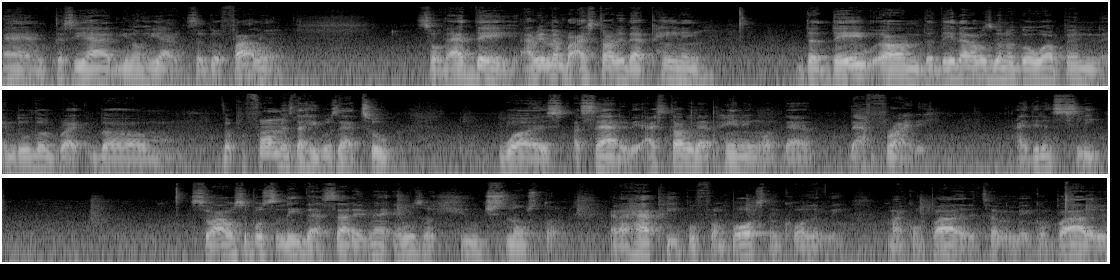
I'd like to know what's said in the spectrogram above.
and because he had, you know, he had a good following. So that day, I remember I started that painting. The day, um, the day that I was gonna go up and, and do the the um, the performance that he was at too, was a Saturday. I started that painting on that that Friday. I didn't sleep. So I was supposed to leave that Saturday night. It was a huge snowstorm, and I had people from Boston calling me, my compadre telling me, compadre,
